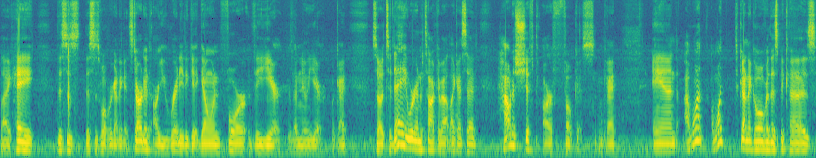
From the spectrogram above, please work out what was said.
like hey, this is this is what we're going to get started. Are you ready to get going for the year, the new year? Okay. So today we're going to talk about, like I said, how to shift our focus. Okay. And I want I want to kind of go over this because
